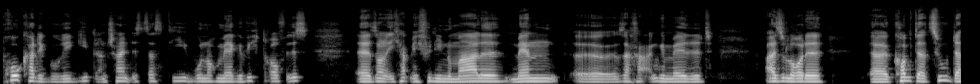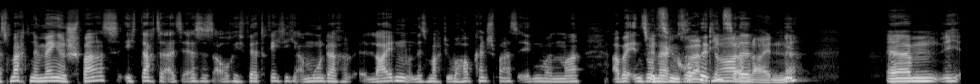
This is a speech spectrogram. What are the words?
Pro-Kategorie gibt. Anscheinend ist das die, wo noch mehr Gewicht drauf ist, äh, sondern ich habe mich für die normale Men-Sache angemeldet. Also Leute, äh, kommt dazu, das macht eine Menge Spaß. Ich dachte als erstes auch, ich werde richtig am Montag leiden und es macht überhaupt keinen Spaß irgendwann mal. Aber in so einer Gruppe am Dienstag gerade, leiden, ne? Ähm, ich,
